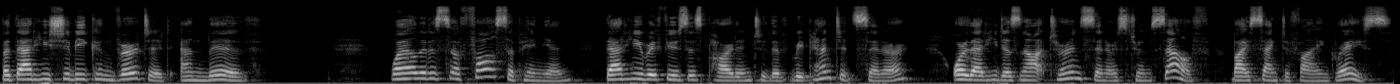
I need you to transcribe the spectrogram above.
but that he should be converted and live. While it is a false opinion that he refuses pardon to the repentant sinner, or that he does not turn sinners to himself by sanctifying grace.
